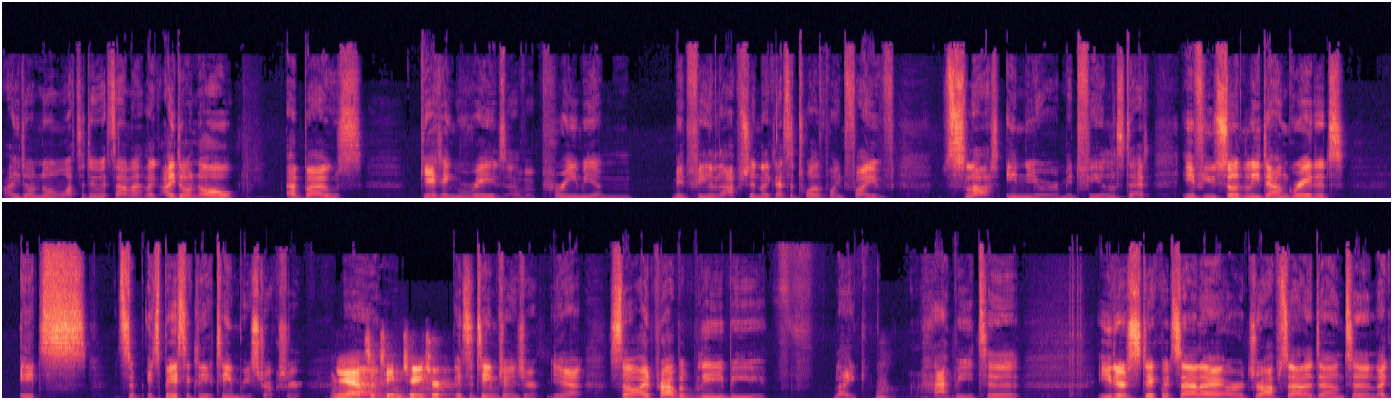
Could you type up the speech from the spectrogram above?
I don't know what to do with Salah. Like I don't know about getting rid of a premium midfield option. Like that's a 12.5 slot in your midfield that if you suddenly downgraded, it's it's a, it's basically a team restructure. Yeah, it's Um, a team changer. It's a team changer. Yeah. So I'd probably be like happy to either stick with Salah or drop Salah down to like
